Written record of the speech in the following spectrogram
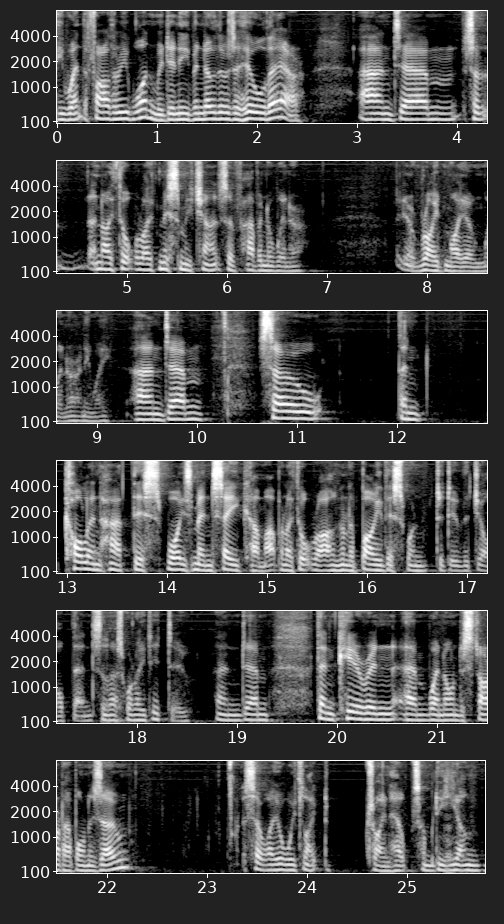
he went, the farther he won. We didn't even know there was a hill there. And um, so, and I thought, well, I've missed my chance of having a winner, you know, ride my own winner anyway. And um, so then Colin had this Wise Men Say come up, and I thought, right, I'm going to buy this one to do the job then. So that's what I did do. And um, then Kieran um, went on to start up on his own. So I always like to try and help somebody young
